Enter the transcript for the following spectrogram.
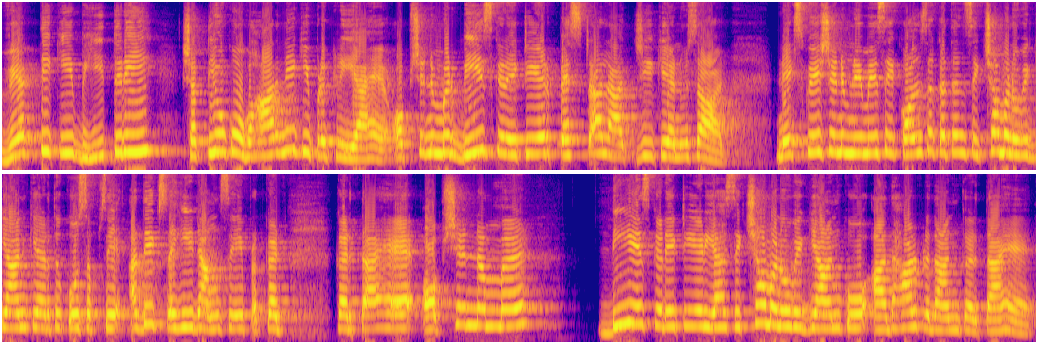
व्यक्ति की भीतरी शक्तियों को उभारने की प्रक्रिया है। ऑप्शन नंबर बीस करेक्टियर पेस्टालाजी के अनुसार। नेक्स्ट क्वेश्चन निम्न में से कौन सा कथन शिक्षा मनोविज्ञान के अर्थ को सबसे अधिक सही ढंग से प्रकट करता है? Option number D is correct यह शिक्षा मनोविज्ञान को आधार प्रदान करता है।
